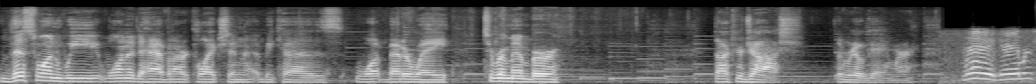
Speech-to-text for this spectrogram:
this one we wanted to have in our collection because what better way to remember Dr. Josh, the real gamer. Hey gamers,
